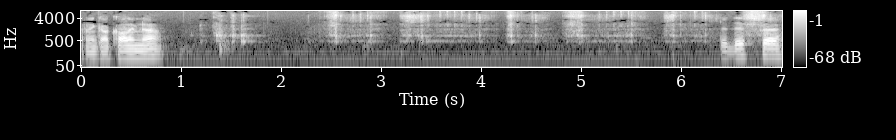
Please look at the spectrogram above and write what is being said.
I think I'll call him now. Did this uh,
